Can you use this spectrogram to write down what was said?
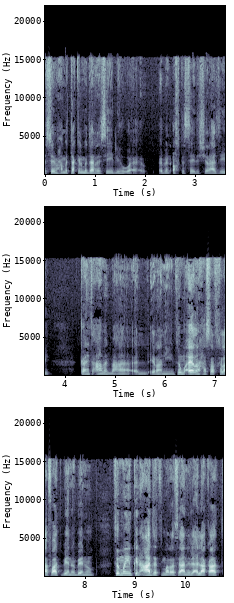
سيد محمد تقي المدرسي اللي هو ابن أخت السيد الشيرازي كان يتعامل مع الإيرانيين. ثم أيضا حصلت خلافات بينه وبينهم. ثم يمكن عادت مرة ثانية العلاقات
